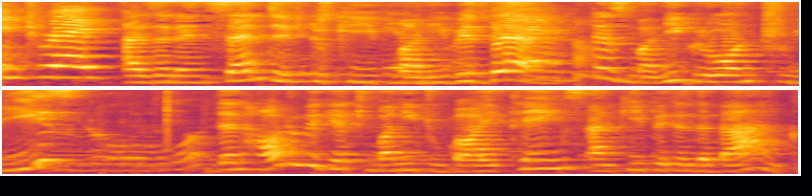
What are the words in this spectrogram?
Interest. as an incentive to keep money with them. Does money grow on trees? No. Then how do we get money to buy things and keep it in the bank?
